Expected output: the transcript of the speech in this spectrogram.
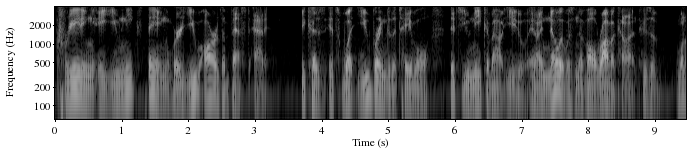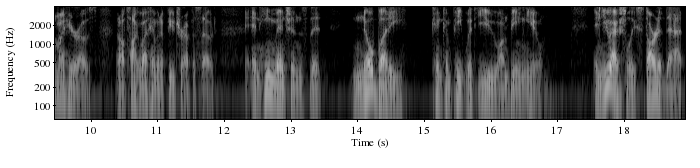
creating a unique thing where you are the best at it because it's what you bring to the table that's unique about you. And I know it was Naval Ravikant, who's a, one of my heroes, and I'll talk about him in a future episode. And he mentions that nobody can compete with you on being you. And you actually started that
